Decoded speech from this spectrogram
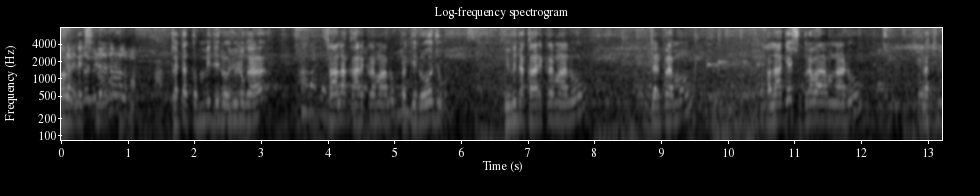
కాంప్లెక్స్లో గత తొమ్మిది రోజులుగా చాలా కార్యక్రమాలు ప్రతిరోజు వివిధ కార్యక్రమాలు జరిపాము. అలాగే శుక్రవారం నాడు లక్ష్మి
